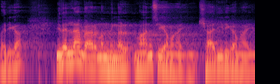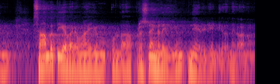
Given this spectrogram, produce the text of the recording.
വരിക. ഇതെല്ലാം കാരണം നിങ്ങൾ മാനസികമായും ശാരീരികമായും സാമ്പത്തികപരമായും ഉള്ള പ്രശ്നങ്ങളെയും നേരിടേണ്ടി വന്ന് കാണും.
